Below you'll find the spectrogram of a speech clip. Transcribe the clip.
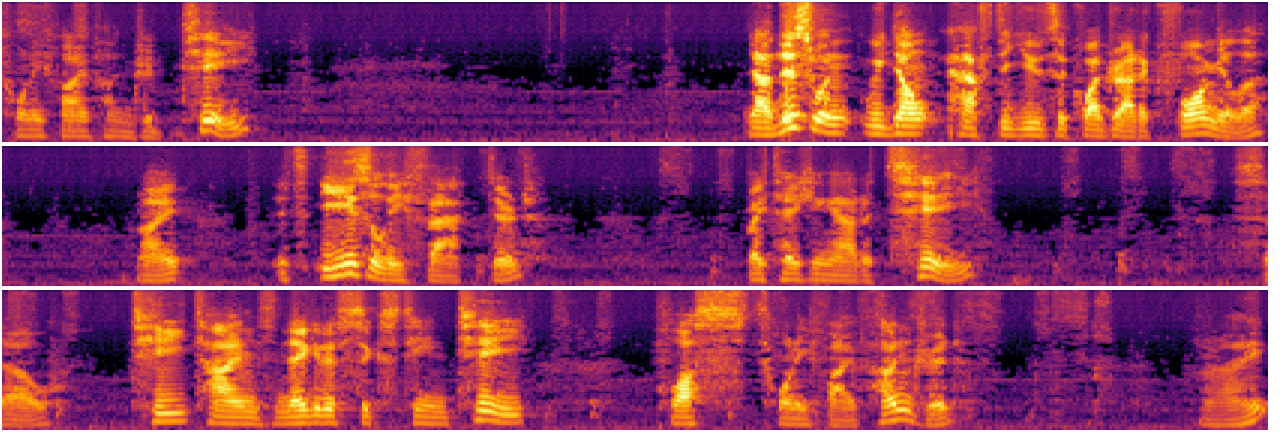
2500t. Now this one, we don't have to use the quadratic formula, right? It's easily factored by taking out a t. So t times negative 16t plus 2500, right?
